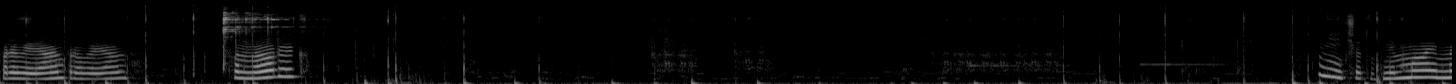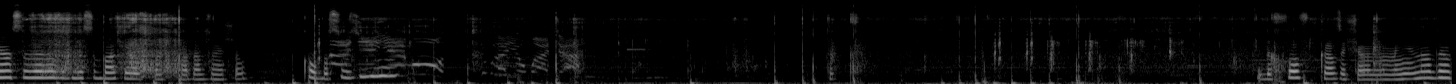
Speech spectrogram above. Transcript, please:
Проверяем, проверяем. Фонарик. Нічого тут немає. М'ясо зараз для собаки. Я ось так раз знайшов. Ковбасу з'їм. Духовка, зачем вона мені надо?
